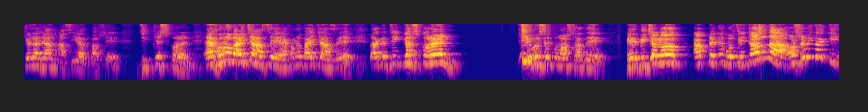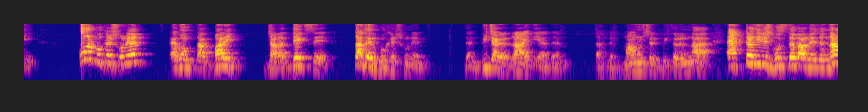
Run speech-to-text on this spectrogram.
চলে যান আসিয়ার পাশে, জিজ্ঞেস করেন, এখনও বাইচা আছে, এখনও বাইচা আছে? তাকে জিজ্ঞাসা করেন, কি হয়েছে তোমার সাথে? হে বিচারক, আপনাকে বলছি, যান না, অসুবিধা কি? ওর মুখে শুনেন এবং তার বাড়ি যারা দেখছে, তাদের মুখে শুনেন। দেন বিচারের রায় দিয়ে দেন। তাহলে মানুষের ভিতরে না একটা জিনিস বুঝতে পারবে যে, না,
